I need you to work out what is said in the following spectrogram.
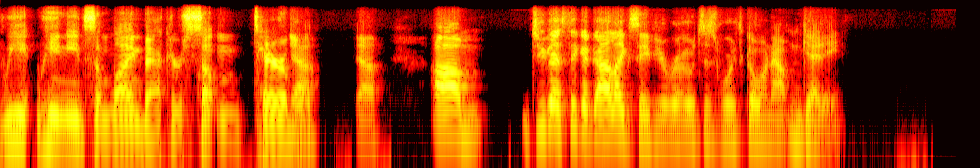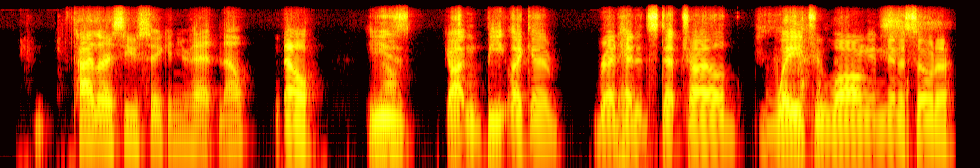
we we need some linebackers. Something terrible. Yeah. Yeah. Um, do you guys think a guy like Xavier Rhodes is worth going out and getting? Tyler, I see you shaking your head. No. No, he's gotten beat like a redheaded stepchild way too long in Minnesota.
